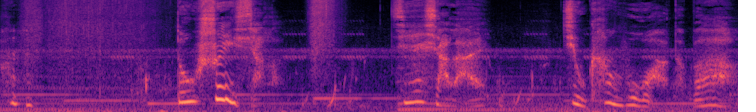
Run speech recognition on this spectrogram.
哼哼，都睡下了，接下来就看我的吧。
